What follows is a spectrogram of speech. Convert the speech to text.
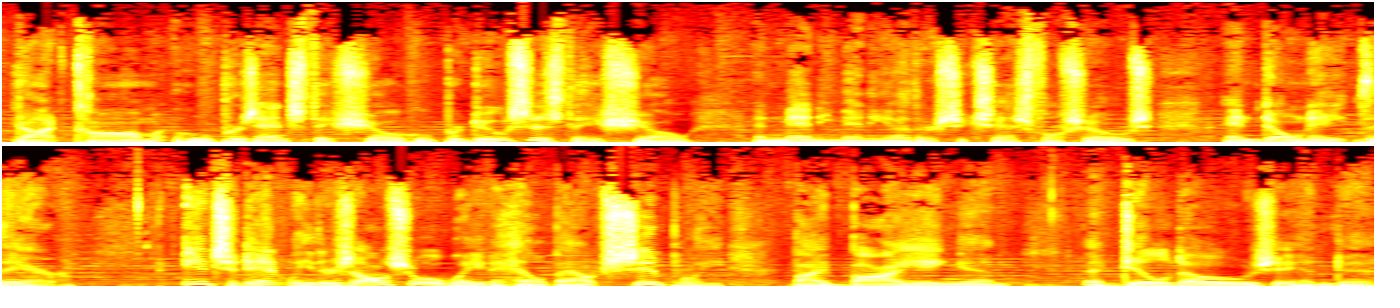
feralaudio.com, who presents this show, who produces this show, and many, many other successful shows, and donate there. Incidentally, there's also a way to help out simply by buying um, uh, dildos and uh,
